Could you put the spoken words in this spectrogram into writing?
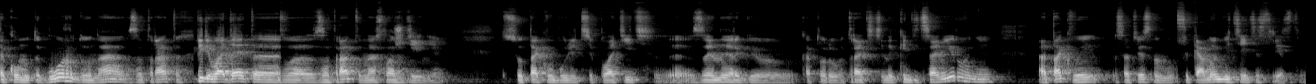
такому-то городу на затратах, переводя это в затраты на охлаждение. То есть вот так вы будете платить э, за энергию, которую вы тратите на кондиционирование, а так вы, соответственно, сэкономите эти средства.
